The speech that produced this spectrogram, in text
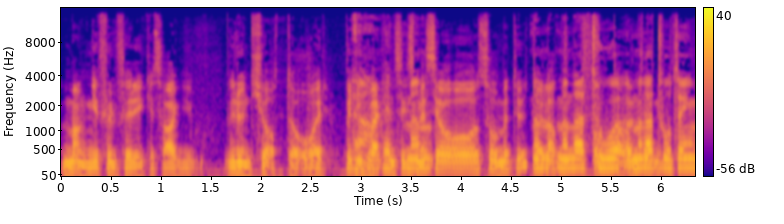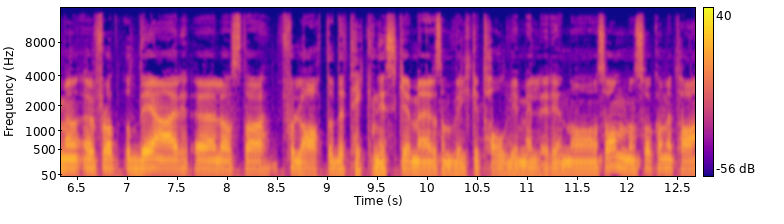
mange fullfører yrkesfag rundt 28 år. Ville ikke vært hensiktsmessig men, å zoome ut? Men, men, det to, men, det er to, ting. Men, eh, at, og det er eh, La oss da forlate det tekniske med liksom, hvilke tall vi melder inn og sånn. Men så kan vi ta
